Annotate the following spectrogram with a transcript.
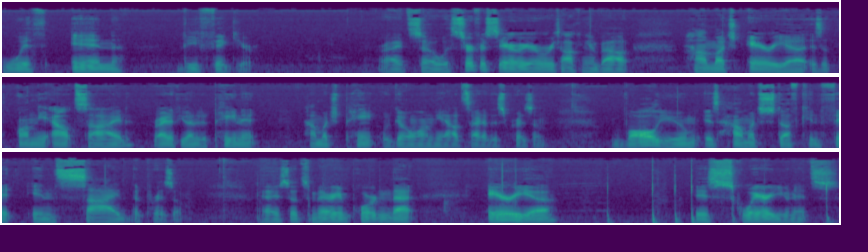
within the figure. Right? So with surface area, we're talking about how much area is on the outside, right? If you wanted to paint it, how much paint would go on the outside of this prism. Volume is how much stuff can fit inside the prism. Okay, so it's very important that area is square units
